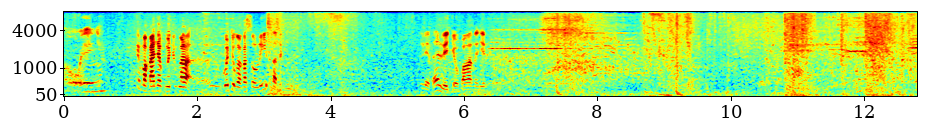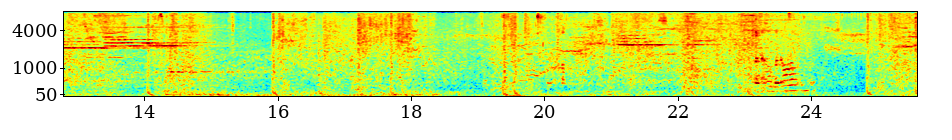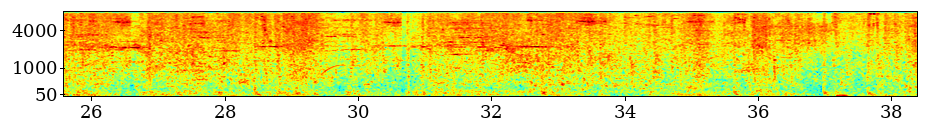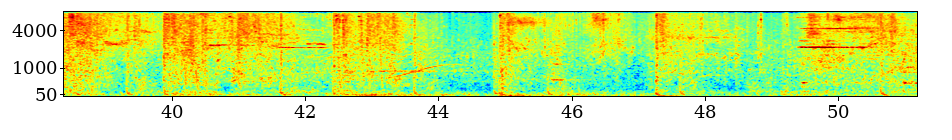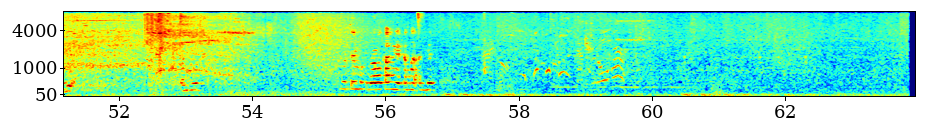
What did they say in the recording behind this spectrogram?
AOE-nya. Ya, makanya gue juga gue juga kesulitan. Lihat aja dia jauh banget anjir. Belakang, belakang, belakang. Terus. Aduh. Gue tembak belakang ya kena aja.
